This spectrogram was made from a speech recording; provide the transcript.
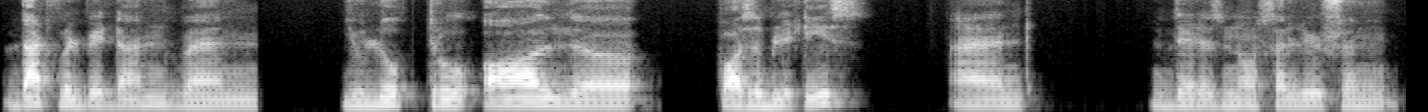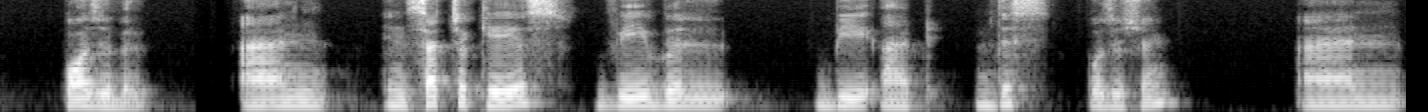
That will be done when you loop through all the possibilities and there is no solution possible. And in such a case, we will be at this position and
